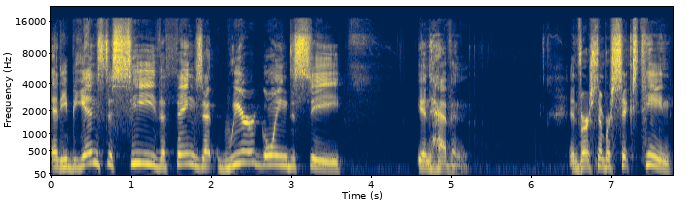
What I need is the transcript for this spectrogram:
and he begins to see the things that we're going to see in heaven. In verse number 16,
